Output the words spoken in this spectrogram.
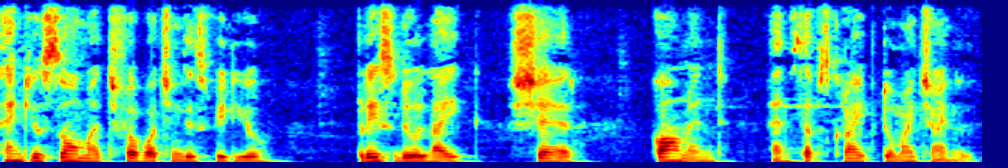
Thank you so much for watching this video. Please do like, share, comment and subscribe to my channel.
